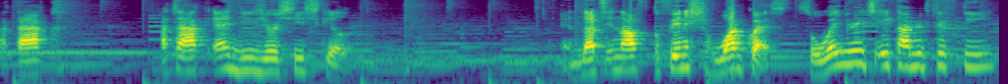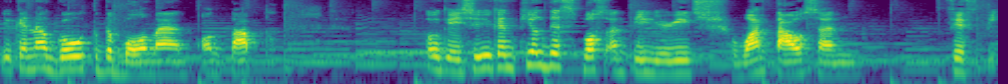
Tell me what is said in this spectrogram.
attack, attack, and use your C skill. And that's enough to finish one quest. So when you reach 850, you can now go to the ballman on top. Okay, so you can kill this boss until you reach 1050.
